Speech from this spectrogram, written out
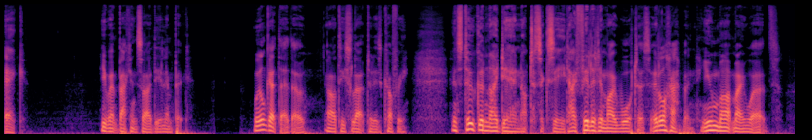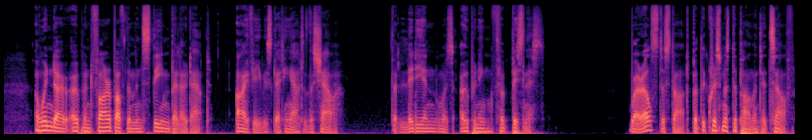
Egg. He went back inside the Olympic. We'll get there, though. Artie slurped at his coffee. It's too good an idea not to succeed. I feel it in my waters. It'll happen. You mark my words. A window opened far above them and steam billowed out. Ivy was getting out of the shower. The Lydian was opening for business. Where else to start but the Christmas department itself,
